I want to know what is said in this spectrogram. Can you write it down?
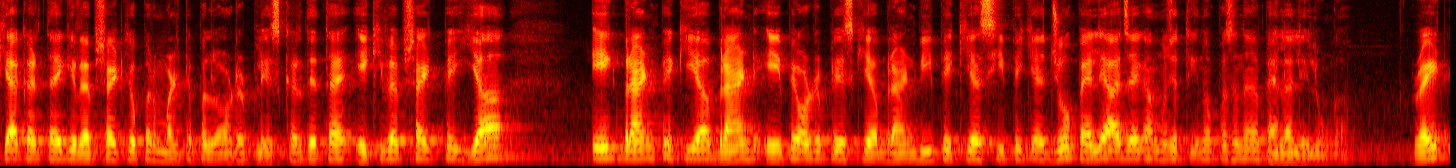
क्या करता है कि वेबसाइट के ऊपर मल्टीपल ऑर्डर प्लेस कर देता है, एक ही वेबसाइट पे, या एक ब्रांड पे किया ब्रांड ए पे ऑर्डर प्लेस किया ब्रांड बी पे किया सी पे किया, जो पहले आ जाएगा, मुझे तीनों पसंद है, मैं पहला ले लूँगा right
